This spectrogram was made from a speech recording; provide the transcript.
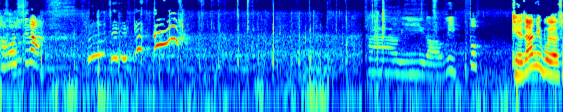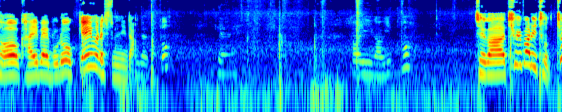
가봅시다. 음, 재밌겠다. 가위가위뽀. 계단이 보여서 가위바위보로 게임을 했습니다. 가위가위뽀. 제가 출발이 좋죠?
